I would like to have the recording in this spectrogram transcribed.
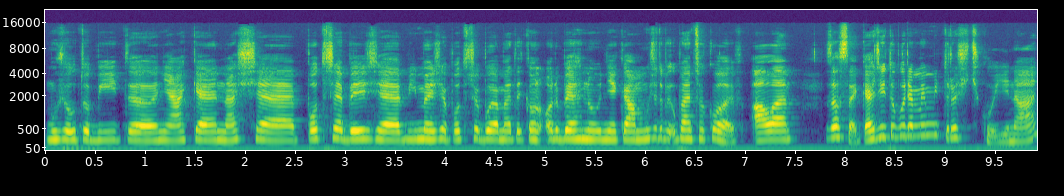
Můžou to být eh, nějaké naše potřeby, že víme, že potřebujeme teď odběhnout někam, může to být úplně cokoliv, ale zase každý to budeme mít trošičku jinak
